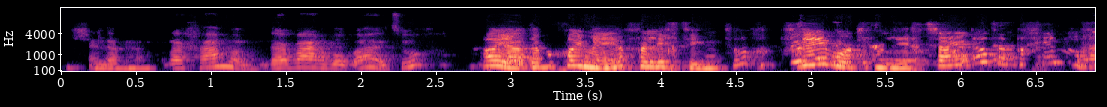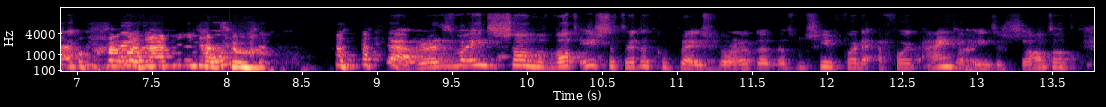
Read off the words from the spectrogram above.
Dus, En daar, daar gaan we, daar waren we op uit, toch? Oh ja, daar begon je mee, hè? Verlichting, toch? Vree wordt verlicht. Zei je dat aan het begin? Of, of gaan we daar nu naartoe? Ja, maar dat is wel interessant. Wat is dat, hè, dat complex worden? Dat, dat is misschien voor, de, voor het eind wel interessant. Want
